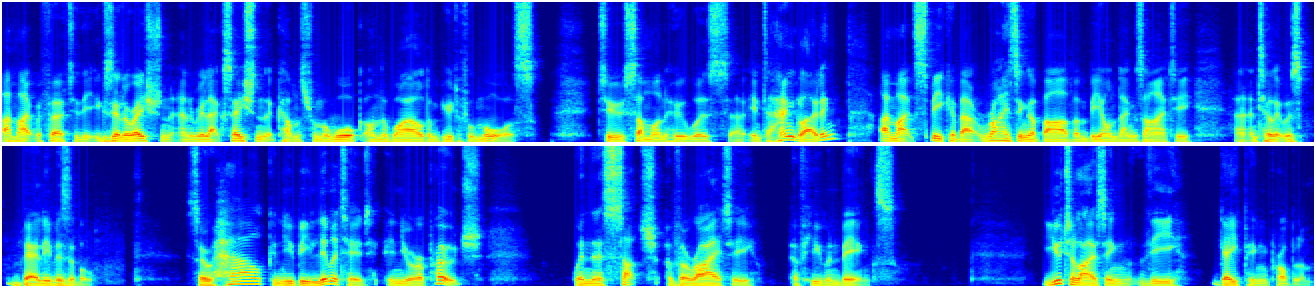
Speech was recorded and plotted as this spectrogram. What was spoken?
I might refer to the exhilaration and relaxation that comes from a walk on the wild and beautiful moors. To someone who was uh, into hang gliding, I might speak about rising above and beyond anxiety uh, until it was barely visible. So, how can you be limited in your approach when there's such a variety of human beings? Utilizing the gaping problem.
